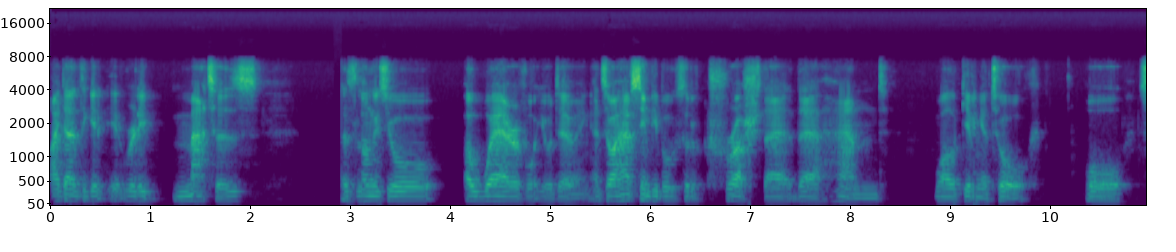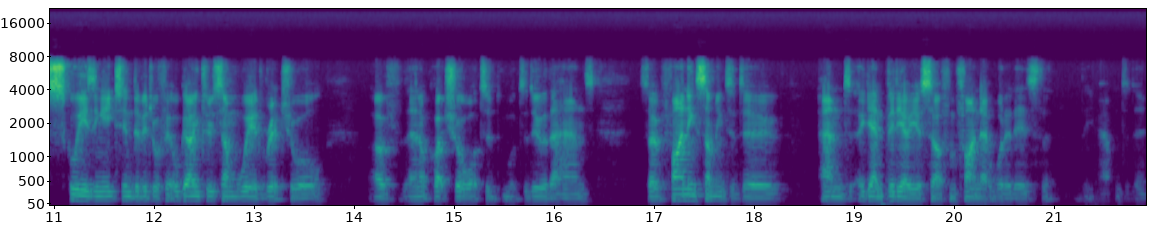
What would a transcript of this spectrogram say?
I don't think it, it really matters as long as you're aware of what you're doing. And so I have seen people sort of crush their their hand while giving a talk or squeezing each individual or going through some weird ritual of they're not quite sure what to what to do with their hands. So finding something to do and again video yourself and find out what it is that, that you happen to do.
